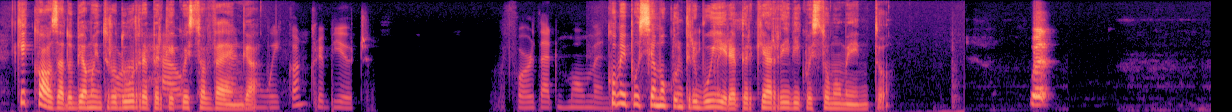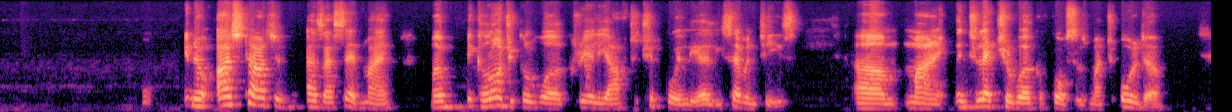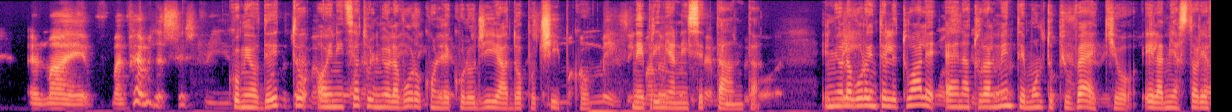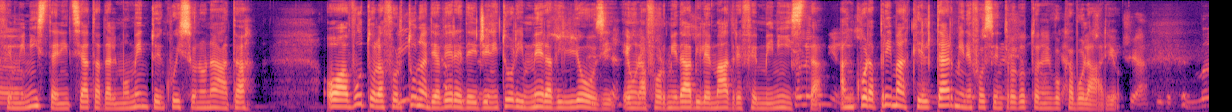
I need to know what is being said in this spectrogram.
Che cosa dobbiamo introdurre perché questo avvenga? Come possiamo contribuire perché arrivi questo momento? Well, you know, I started, as I said, my my ecological work really after Chipko in the early 70s. Um, my intellectual work, of course, is much older. Come ho detto, ho iniziato il mio lavoro con l'ecologia dopo Cipco, nei primi anni 70. Il mio lavoro intellettuale è naturalmente molto più vecchio e la mia storia uh, femminista è iniziata dal momento in cui sono nata. Ho avuto la fortuna di avere dei genitori meravigliosi e una formidabile madre femminista, ancora prima che il termine fosse introdotto nel vocabolario.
